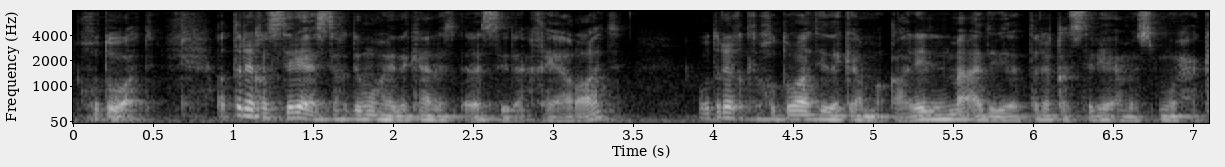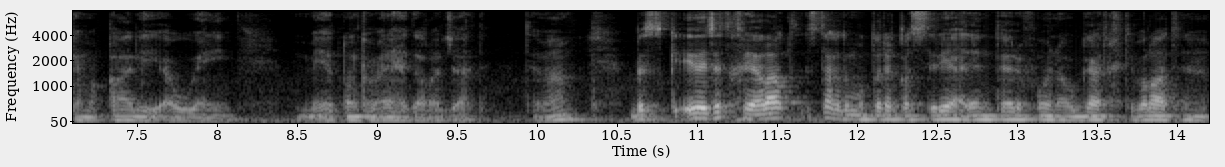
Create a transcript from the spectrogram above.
خطوات. الطريقة السريعة استخدموها إذا كان الأسئلة خيارات وطريقة الخطوات إذا كان مقالي ما أدري إذا الطريقة السريعة مسموحة كمقالي أو يعني يعطونكم عليها درجات تمام؟ بس إذا جت خيارات استخدموا الطريقة السريعة لأن تعرفون أوقات اختباراتنا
